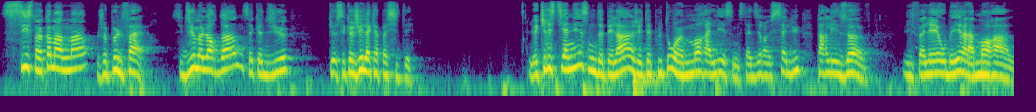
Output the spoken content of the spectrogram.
Si c'est un commandement, je peux le faire. Si Dieu me l'ordonne, c'est que Dieu, c'est que j'ai la capacité. Le christianisme de Pélage était plutôt un moralisme, c'est-à-dire un salut par les œuvres. Il fallait obéir à la morale.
